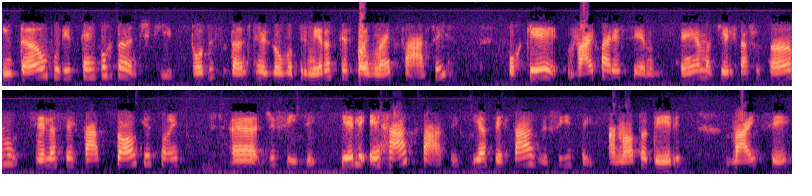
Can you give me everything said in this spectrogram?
Então, por isso que é importante que todo estudante resolva primeiro as questões mais fáceis, porque vai parecer no sistema que ele está chutando se ele acertar só questões é, difíceis. Se ele errar as fáceis e acertar as difíceis, a nota dele vai ser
